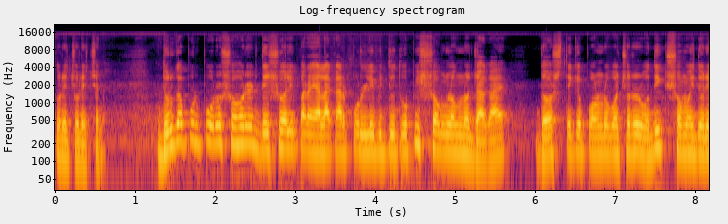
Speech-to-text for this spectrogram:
করে চলেছেন। দুর্গাপুর পৌর শহরের দেশোয়ালিপাড়া এলাকার পল্লী বিদ্যুৎ অফিস সংলগ্ন জায়গায় দশ থেকে পনেরো বছরের অধিক সময় ধরে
